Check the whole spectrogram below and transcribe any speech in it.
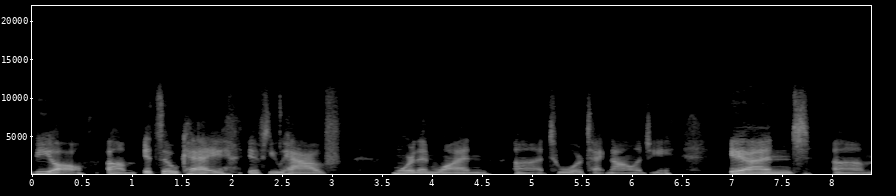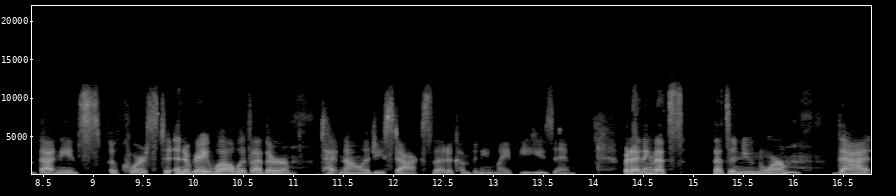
be all. Um, it's okay if you have more than one uh, tool or technology. And um, that needs, of course, to integrate well with other technology stacks that a company might be using. But I think that's that's a new norm that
